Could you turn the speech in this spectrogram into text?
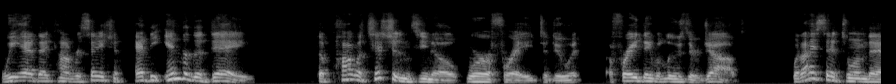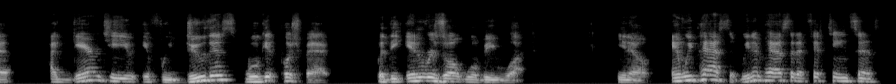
We had that conversation. At the end of the day, the politicians, you know, were afraid to do it, afraid they would lose their jobs. But I said to them that I guarantee you, if we do this, we'll get pushback, but the end result will be what? You know, and we passed it. We didn't pass it at 15 cents,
